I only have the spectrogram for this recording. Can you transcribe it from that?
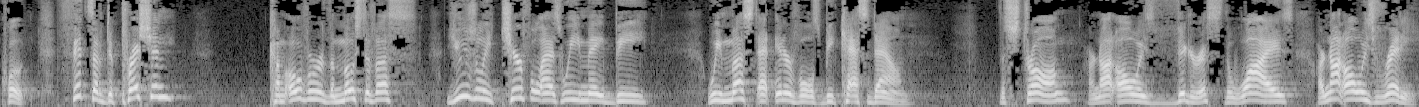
Quote Fits of depression come over the most of us, usually cheerful as we may be. We must at intervals be cast down. The strong are not always vigorous. The wise are not always ready.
